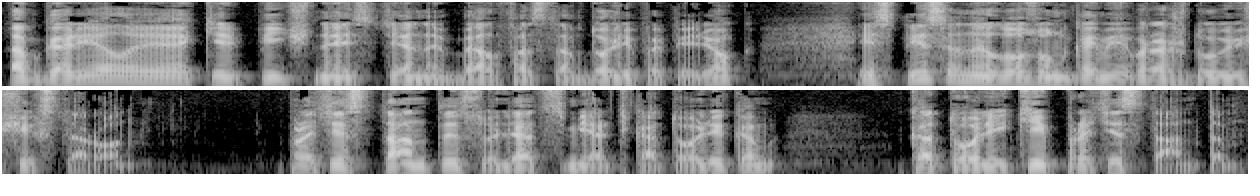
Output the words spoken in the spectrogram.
Обгорелые кирпичные стены Белфаста вдоль и поперек исписаны лозунгами враждующих сторон. Протестанты сулят смерть католикам, католики – протестантам.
